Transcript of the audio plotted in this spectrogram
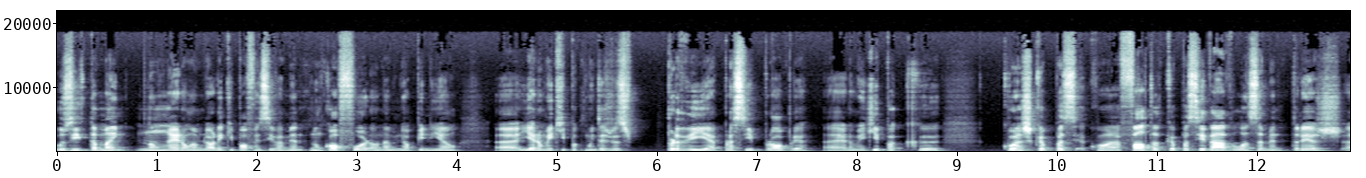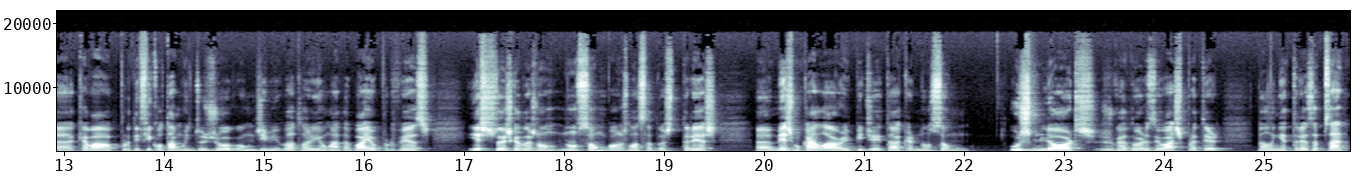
Os Heat também não eram a melhor equipa ofensivamente, nunca o foram, na minha opinião. Uh, e era uma equipa que muitas vezes perdia para si própria. era uma equipa que com, com, a falta de capacidade de lançamento de 3 uh, acabava por dificultar muito o jogo um Jimmy Butler e um Adebayo por vezes. Estes dois jogadores não, não são bons lançadores de 3. Uh, ah, mesmo Kyle Lowry e PJ Tucker não são os melhores jogadores, eu acho, para ter na linha 3, apesar de,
